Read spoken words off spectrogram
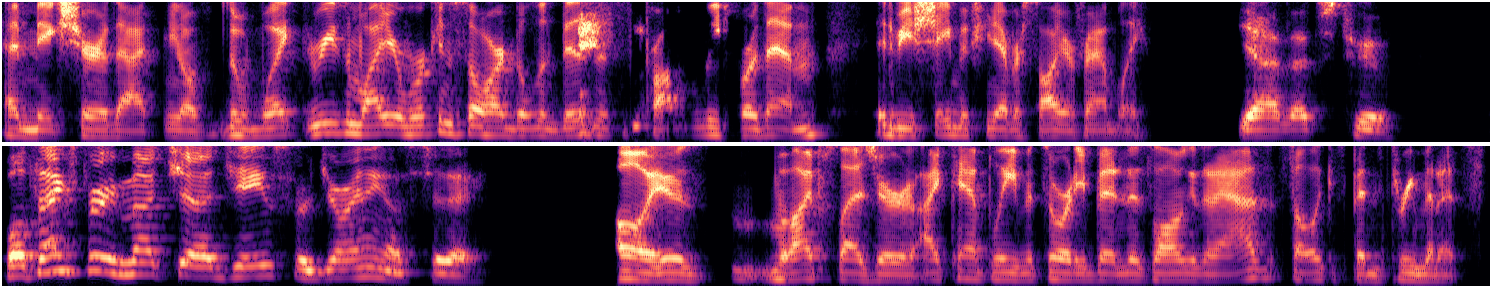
and make sure that you know the way, reason why you're working so hard building business is probably for them. It'd be a shame if you never saw your family. Yeah that's true. Well thanks very much uh, james for joining us today. Oh it was my pleasure. I can't believe it's already been as long as it has. It felt like it's been three minutes.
